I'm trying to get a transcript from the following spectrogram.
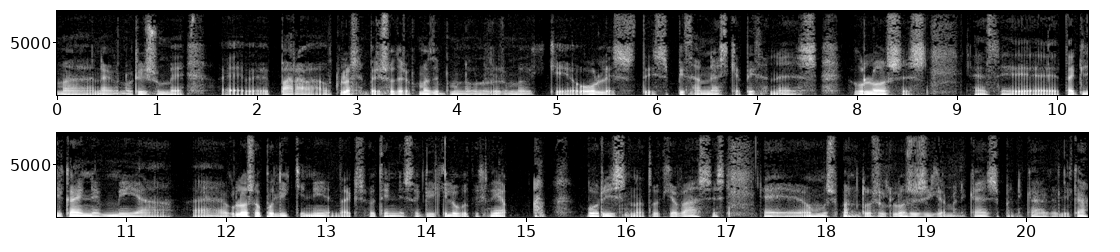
να, να γνωρίζουμε ε, πάρα, τουλάχιστον περισσότερο από εμάς δεν μπορούμε να γνωρίζουμε και όλες τις πιθανές και απίθανες γλώσσες. Έτσι, τα αγγλικά είναι μία ε, γλώσσα πολύ κοινή, εντάξει, ότι είναι σε αγγλική λογοτεχνία μπορείς να το διαβάσεις. Ε, όμως υπάρχουν τόσες γλώσσες γερμανικά, ισπανικά, γαλλικά.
